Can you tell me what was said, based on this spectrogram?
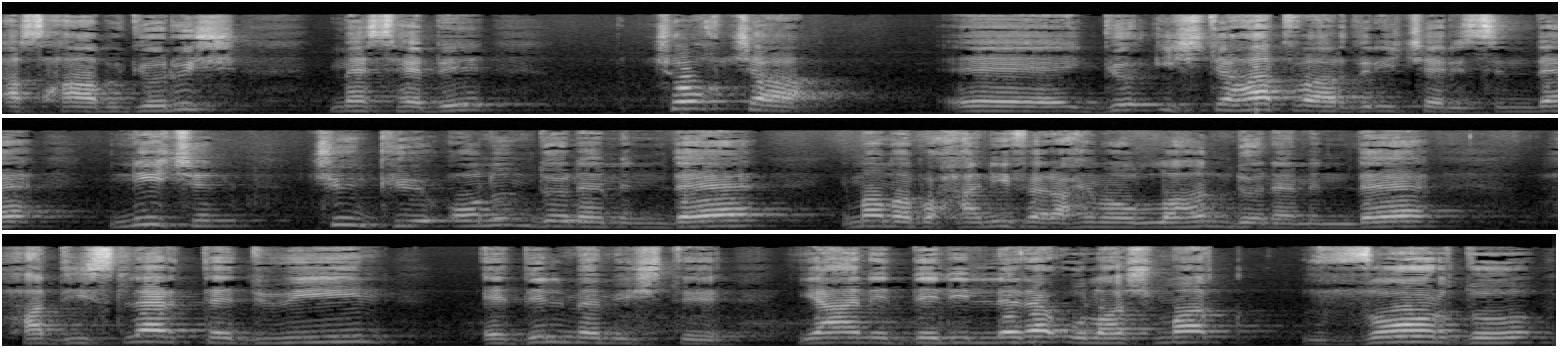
ashabı görüş mezhebi çokça e, iştihat vardır içerisinde. Niçin? Çünkü onun döneminde İmam Ebu Hanife Rahimahullah'ın döneminde hadisler tedvin edilmemişti. Yani delillere ulaşmak zordu.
